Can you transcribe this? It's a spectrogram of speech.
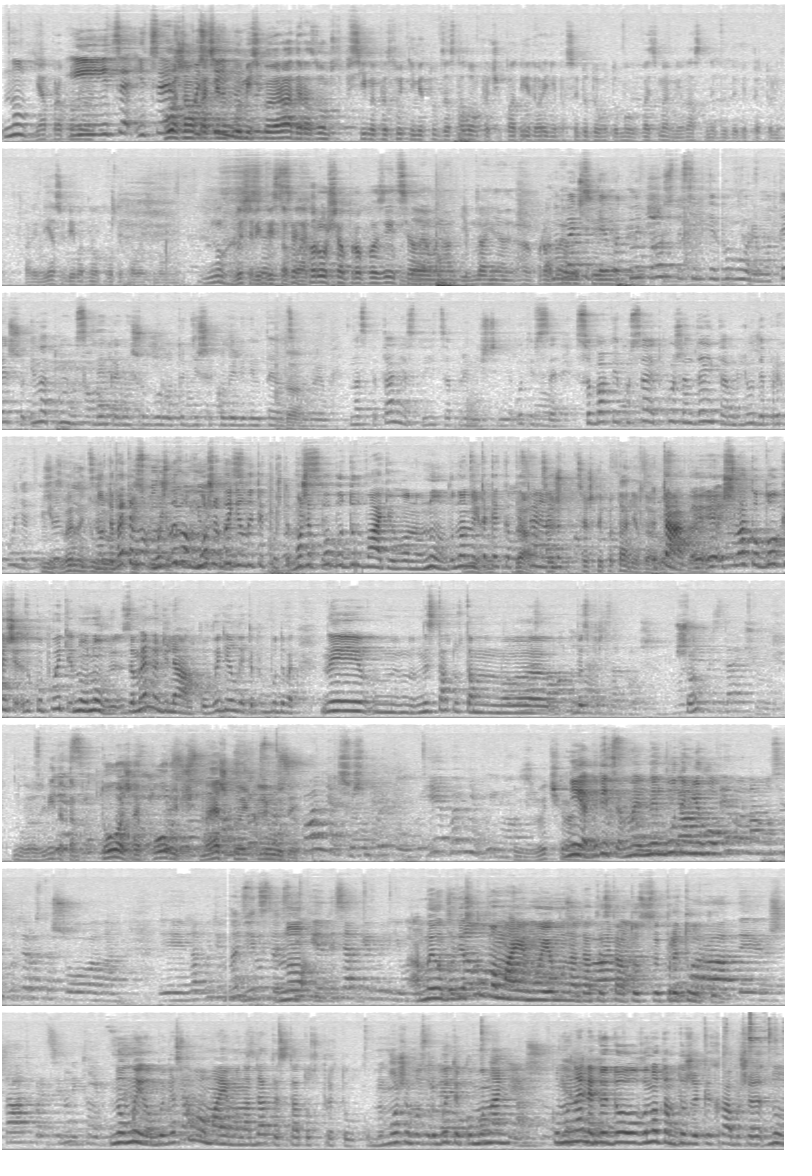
Ну Я пропоную і, і це і це кожного постійно. працівнику міської ради разом з всіма присутніми тут за столом, коротше, по одній тварині посаду дому, дому візьмемо, і у нас не буде безпритульних тварин. Я собі в одного котика візьму. Ну, Ви собі дві це, це собачки. хороша пропозиція, але Да. вона І питання Ну, проблеми бачите, цієї от ми просто тільки говоримо те, що і на тому скликанні, що було тоді, ще коли Лівінтео це Да. говорив, у нас питання стоїть за приміщення. От і все. Собаки кусають кожен день, там люди приходять. Ні, жартують. звернень Ну давайте можливо, може виділити кошти, може побудувати його. Ну ну воно не Ні, таке ну, капітальне. Це, ж, це ж не питання, да. Так, е, е, шлакоблоки ж купити, ну, ну, земельну ділянку виділити, побудувати. Не, не статус там е, без... Що? Ну, ви розумієте, там теж поруч мешкають люди. Є певні вимоги. Звичайно. Ні, дивіться, ми не будемо його... Де вона мусить бути розташована? Е, На будівництво Ну, стільки десятків мільйонів. а ми обов'язково маємо йому надати статус притулку. Штат. Ну, ми обов'язково маємо надати статус притулку. Ми можемо зробити комунальне, комунальне до, до, воно там дуже киха вже, ну,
